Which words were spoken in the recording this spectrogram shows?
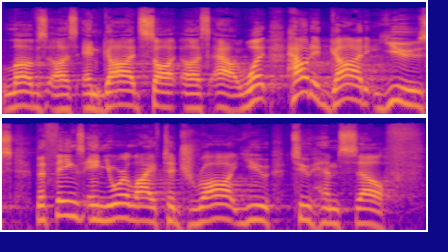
loves us, and God sought us out. What, how did God use the things in your life to draw you to Himself?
